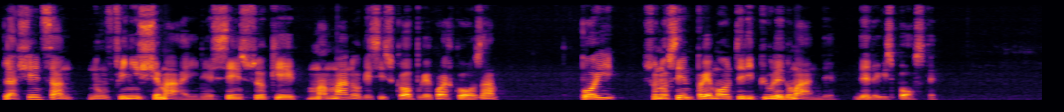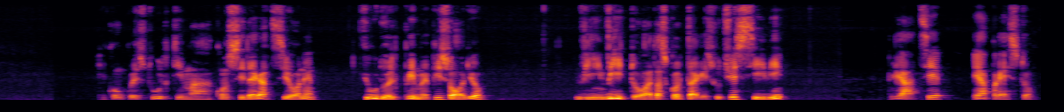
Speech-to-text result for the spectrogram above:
La scienza non finisce mai, nel senso che man mano che si scopre qualcosa, poi sono sempre molte di più le domande delle risposte. E con quest'ultima considerazione chiudo il primo episodio, vi invito ad ascoltare i successivi, grazie e a presto.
